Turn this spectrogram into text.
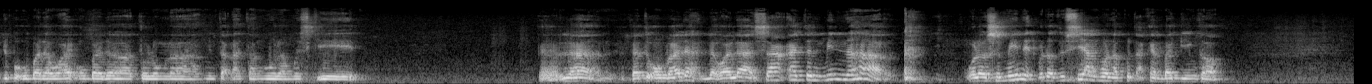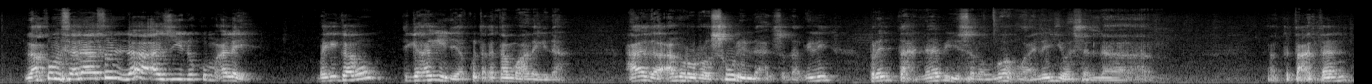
jumpa Ubadah Wahai Ubadah Tolonglah Mintalah tangguhlah sikit la kata ubadah la wala sa'atan min nahar walau seminit pada waktu siang pun aku tak akan bagi engkau. Lakum thalathun la azidukum alaih. Bagi kamu tiga hari dia aku tak akan tambah lagi dah. Hadha amru rasulillah sallallahu ini perintah nabi wasallam. Ketaatan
